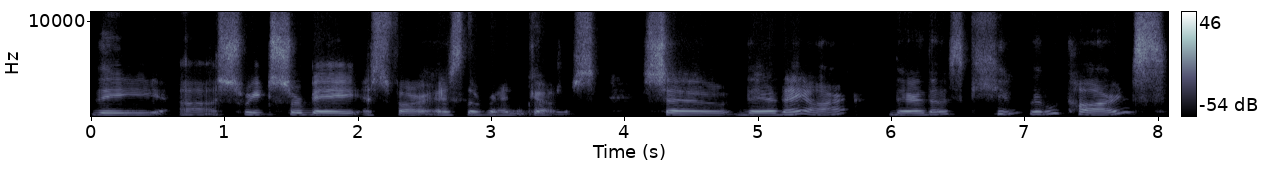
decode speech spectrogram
the uh, sweet sorbet as far as the red goes. So there they are. There those cute little cards.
